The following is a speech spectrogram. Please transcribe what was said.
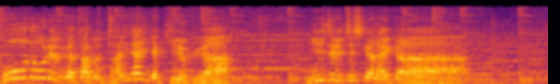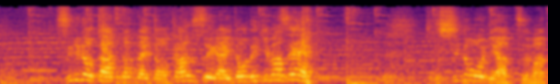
行動力が多分足りないんだ気力が。21しかないから。次のターンになんないと関水が移動できません。ちょっと指導に集まっ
